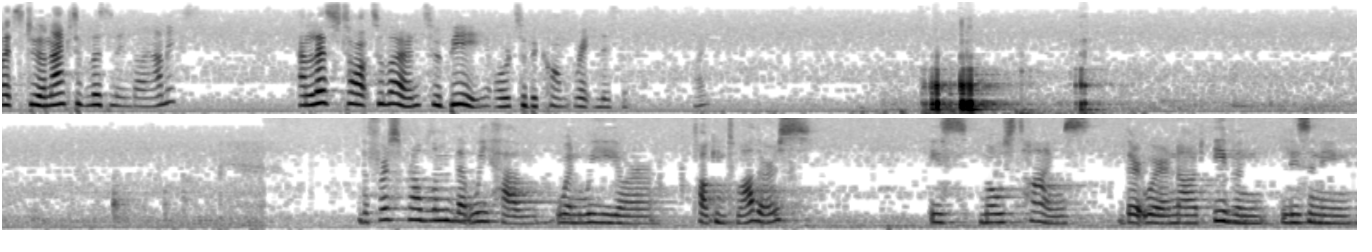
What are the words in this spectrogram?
let's do an active listening dynamics. And let's start to learn to be or to become great listeners. Right? The first problem that we have when we are talking to others is most times that we're not even listening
